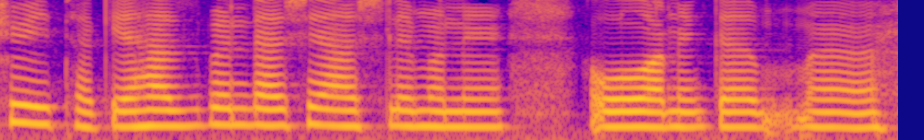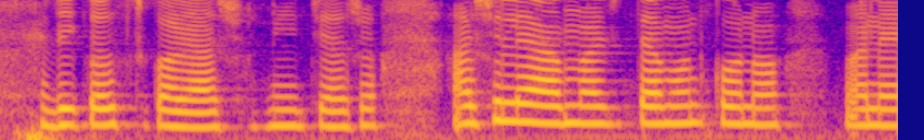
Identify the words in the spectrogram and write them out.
শুয়েই থাকি হাজব্যান্ড আসে, আসলে মানে ও অনেক রিকোয়েস্ট করে, আসো, নিচে আসো। আসলে আমার তেমন কোনো মানে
